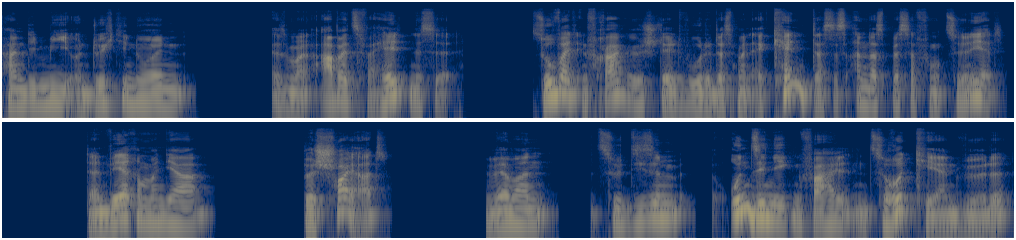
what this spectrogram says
Pandemie und durch die neuen also mal Arbeitsverhältnisse so weit in Frage gestellt wurde, dass man erkennt, dass es anders besser funktioniert, dann wäre man ja bescheuert, wenn man zu diesem unsinnigen Verhalten zurückkehren würde.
